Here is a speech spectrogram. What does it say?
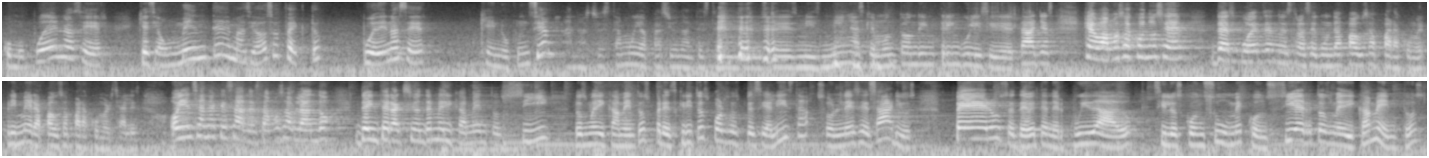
como pueden hacer que se aumente demasiado su efecto, pueden hacer que no funcione. Está muy apasionante este mundo de ustedes, mis niñas, qué montón de intríngulis y detalles que vamos a conocer después de nuestra segunda pausa para comer, primera pausa para comerciales. Hoy en Sana que Sana estamos hablando de interacción de medicamentos. Sí, los medicamentos prescritos por su especialista son necesarios, pero usted debe tener cuidado si los consume con ciertos medicamentos,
